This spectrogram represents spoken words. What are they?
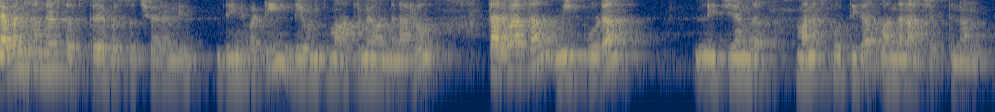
లెవెన్ హండ్రెడ్ సబ్స్క్రైబర్స్ వచ్చారండి. దీన్ని బట్టి దేవునికి మాత్రమే వందనాలు. తర్వాత మీకు కూడా నిజంగా మనస్ఫూర్తిగా వందనాలు చెప్తున్నాను.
